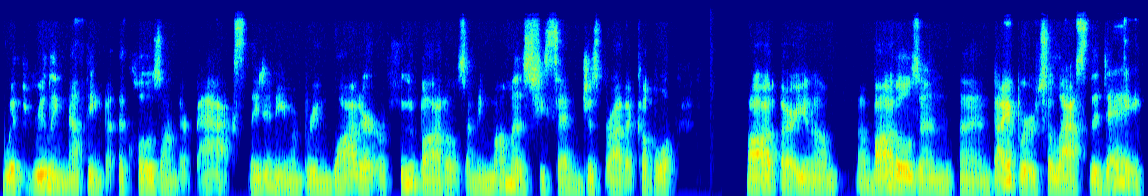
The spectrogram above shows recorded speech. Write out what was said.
with really nothing but the clothes on their backs. They didn't even bring water or food bottles. I mean, mamas, she said, just brought a couple or, you know, uh, bottles and, and diapers to last the day.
